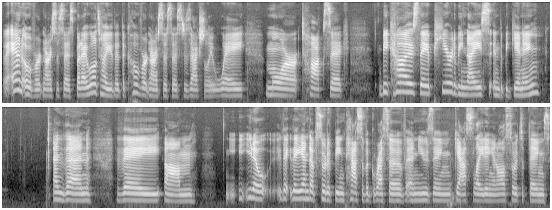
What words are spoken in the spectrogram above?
and overt narcissists, but I will tell you that the covert narcissist is actually way more toxic because they appear to be nice in the beginning and then they um, you know they, they end up sort of being passive aggressive and using gaslighting and all sorts of things.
